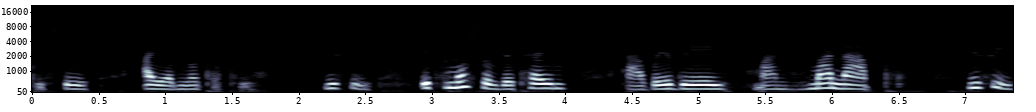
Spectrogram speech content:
to say i am not okay you see it's most of the time ah wewe man man up you see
